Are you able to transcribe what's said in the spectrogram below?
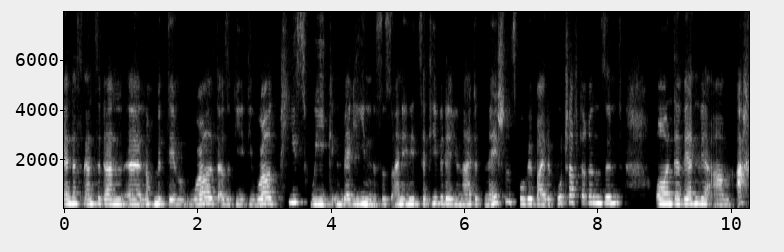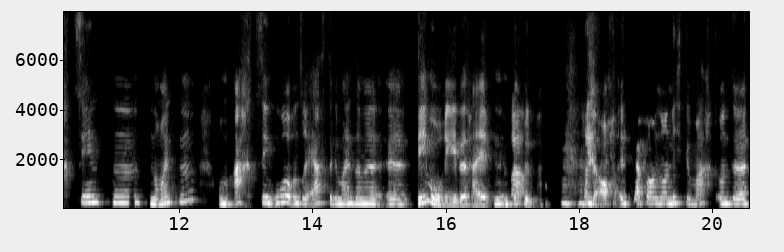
werden das Ganze dann äh, noch mit dem World, also die, die World Peace Week in Berlin. Das ist eine Initiative der United Nations, wo wir beide Botschafterinnen sind. Und da werden wir am 18.09. um 18 Uhr unsere erste gemeinsame äh, Demo-Rede halten im wow. Doppelpack. Haben wir auch in der Form noch nicht gemacht und äh,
